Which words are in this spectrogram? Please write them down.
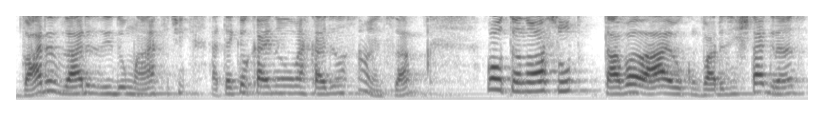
várias áreas do marketing até que eu caí no mercado de lançamentos, tá? Voltando ao assunto, tava lá eu com vários Instagrams,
